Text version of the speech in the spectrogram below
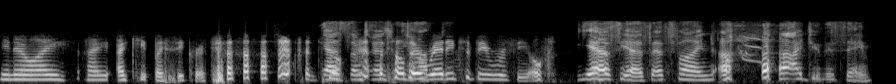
you know, I I, I keep my secrets until, sometimes until they're ready to be revealed. Yes, yes, that's fine. I do the same.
